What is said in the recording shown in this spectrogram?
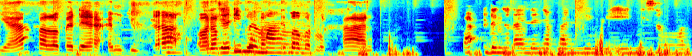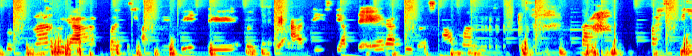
ya kalau PDAM juga oh, orang jadi juga memang pasti memerlukan. Pak dengan adanya pandemi ini sangat berpengaruh ya bagi APBD bagi PAD setiap daerah juga sama gitu. Nah pasti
